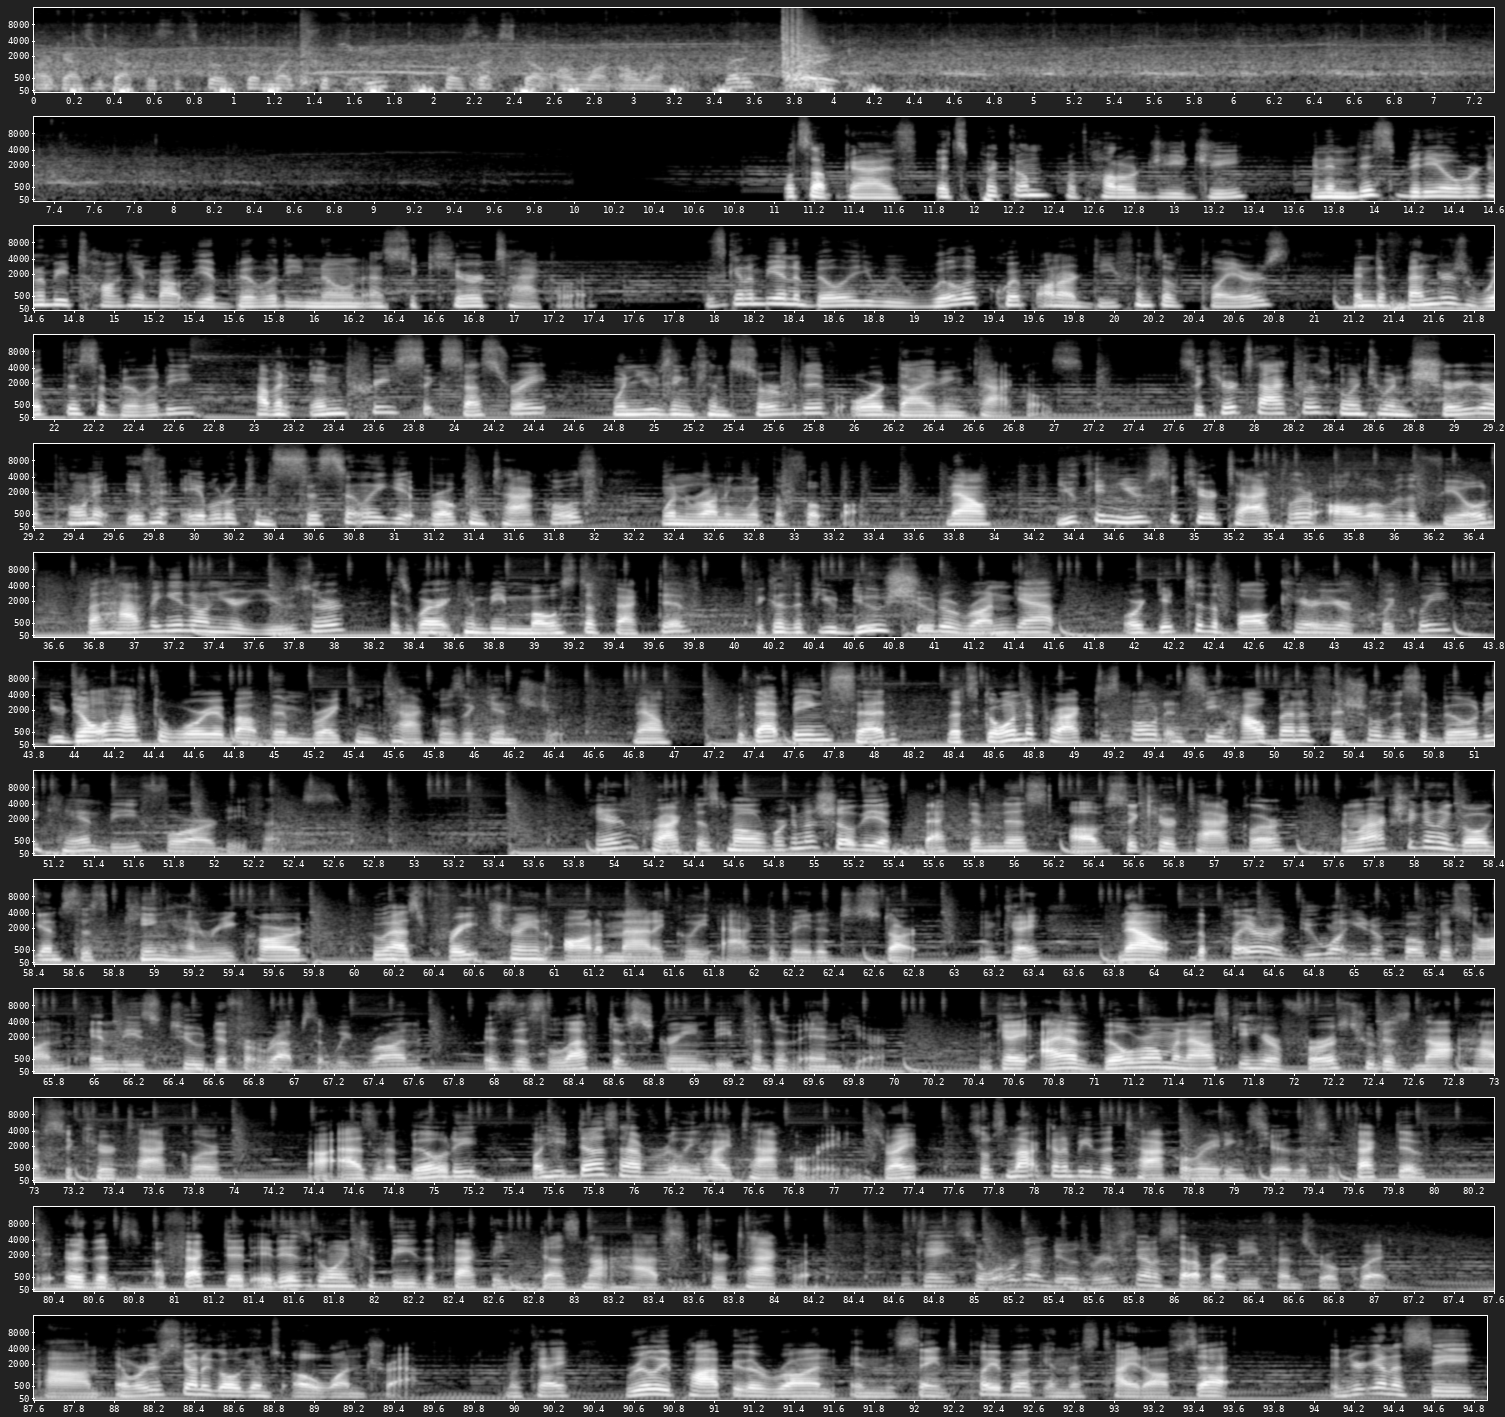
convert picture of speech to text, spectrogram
All right, guys, we got this. Let's go. Gun white trip sweep. Pros X go. On one, on one. Ready? Ready. What's up guys, it's Pick'em with Huddle GG, and in this video we're going to be talking about the ability known as Secure Tackler. This is going to be an ability we will equip on our defensive players, and defenders with this ability have an increased success rate when using conservative or diving tackles. Secure Tackler is going to ensure your opponent isn't able to consistently get broken tackles when running with the football. Now, you can use Secure Tackler all over the field, but having it on your user is where it can be most effective because if you do shoot a run gap or get to the ball carrier quickly, you don't have to worry about them breaking tackles against you. Now, with that being said, let's go into practice mode and see how beneficial this ability can be for our defense. Here in practice mode, we're going to show the effectiveness of Secure Tackler, and we're actually going to go against this King Henry card who has Freight Train automatically activated to start, okay? Now, the player I do want you to focus on in these two different reps that we run is this left of screen defensive end here. Okay, I have Bill Romanowski here first, who does not have Secure Tackler uh, as an ability, but he does have really high tackle ratings, right? So it's not going to be the tackle ratings here that's effective or that's affected. It is going to be the fact that he does not have Secure Tackler. Okay, so what we're going to do is we're just going to set up our defense real quick, um, and we're just going to go against O1 trap. Okay, really popular run in the Saints playbook in this tight offset, and you're going to see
